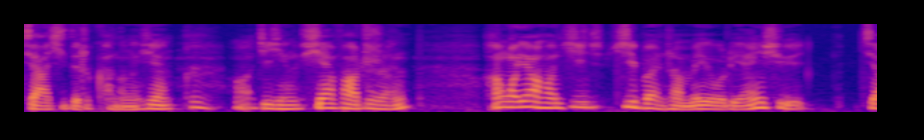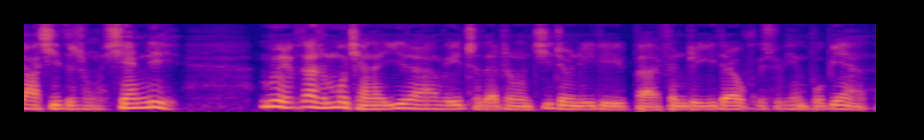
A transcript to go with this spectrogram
加息的这可能性。啊，进行先发制人。韩国央行基基本上没有连续加息的这种先例，目但是目前呢依然维持在这种基准利率百分之一点五的水平不变，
